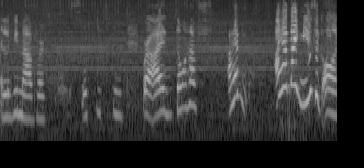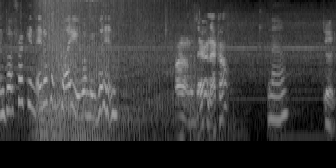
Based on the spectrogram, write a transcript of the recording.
know. I love you, Maverick. Bro, I don't have. I have. I have my music on, but fucking it doesn't play when we win. Hold on, is there an echo? No. Good.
